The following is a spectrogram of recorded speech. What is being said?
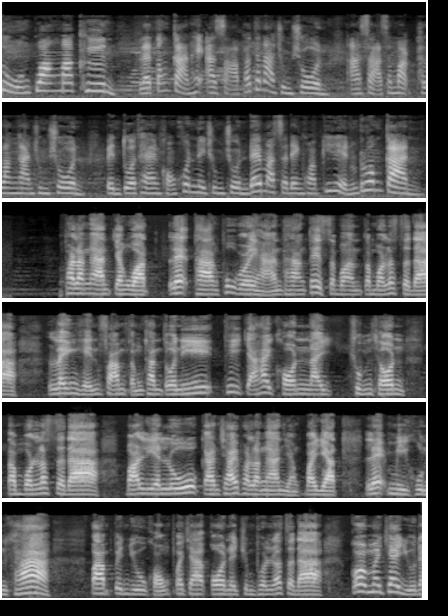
สูงกว้างมากขึ้น และต้องการให้อาสาพัฒนาชุมชน อาสาสมัครพลังงานชุมชน เป็นตัวแทนของคนในชุมชนได้มาแสดงความคิดเห็นร่วมกัน พลังงานจังหวัดและทางผู้บริหารทางเทศบาลตำบลรัศดาเล็งเห็นความสำคัญตัวนี้ที่จะให้คนในชุมชนตำบลรัศดามาเรียนรู้การใช้พลังงานอย่างประหยัด และมีคุณค่าความเป็นอยู่ของประชากรในชุมชนรัศดา ก็ไม่ใช่อยู่ใน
